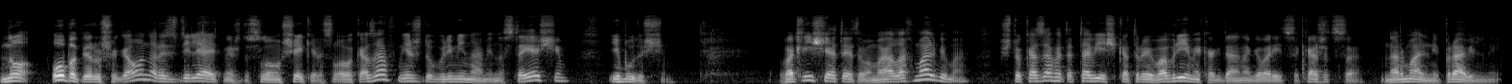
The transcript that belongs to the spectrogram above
Но оба Пируша Гаона разделяют между словом шекер и словом казав между временами, настоящим и будущим. В отличие от этого Маалах Мальбима, что казав – это та вещь, которая во время, когда она говорится, кажется нормальной, правильной,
